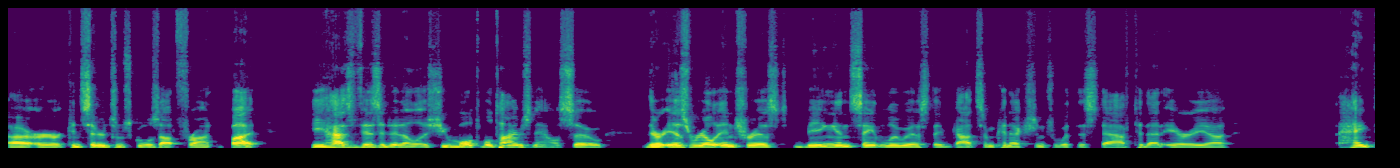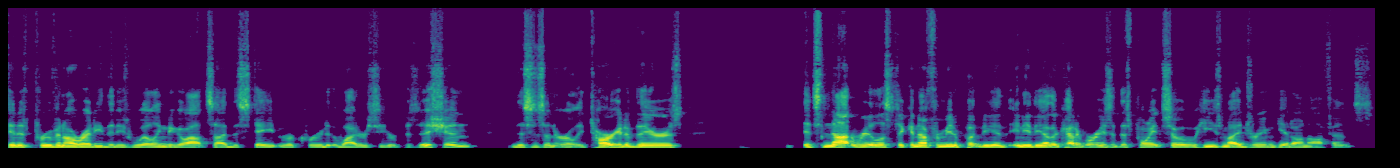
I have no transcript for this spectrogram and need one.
uh, are considered some schools out front. But he has visited LSU multiple times now. So there is real interest being in St. Louis. They've got some connections with the staff to that area. Hankton has proven already that he's willing to go outside the state and recruit at the wide receiver position. This is an early target of theirs. It's not realistic enough for me to put any, any of the other categories at this point. So he's my dream get on offense.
